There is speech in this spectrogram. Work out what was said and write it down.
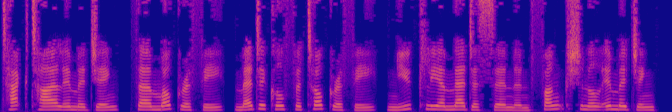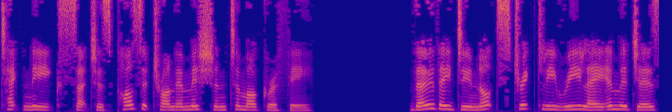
tactile imaging, thermography, medical photography, nuclear medicine and functional imaging techniques such as positron emission tomography. Though they do not strictly relay images,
